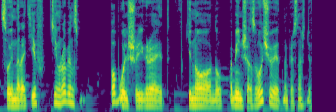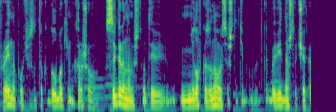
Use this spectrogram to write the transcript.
свой нарратив, Тим Робинс побольше играет кино, ну, поменьше озвучивает, но персонаж Дюфрейна получился настолько глубоким и хорошо сыгранным, что ты неловко задумываешься, что, типа, как бы видно, что человек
